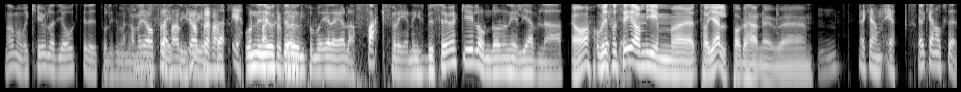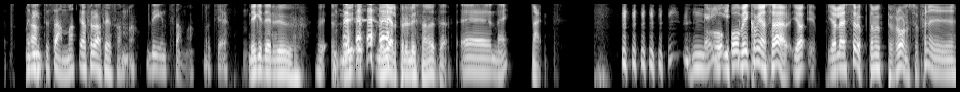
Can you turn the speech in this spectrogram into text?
Ja men vad kul att jag åkte dit på liksom en Ja, men jag jag Och ni åkte runt på era jävla fackföreningsbesök i London en hel jävla... Ja, och vi får se om Jim eh, tar hjälp av det här nu. eh. Mm. Jag kan ett. Jag kan också ett, men Ja. det är inte samma. Jag tror att det är samma. Det är inte samma. Okej. Vilket är det du... Nu, nu hjälper du lyssna lite. Eh, nej. Nej. Och, och vi kommer göra så här. Jag, jag läser upp dem uppifrån så får ni...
